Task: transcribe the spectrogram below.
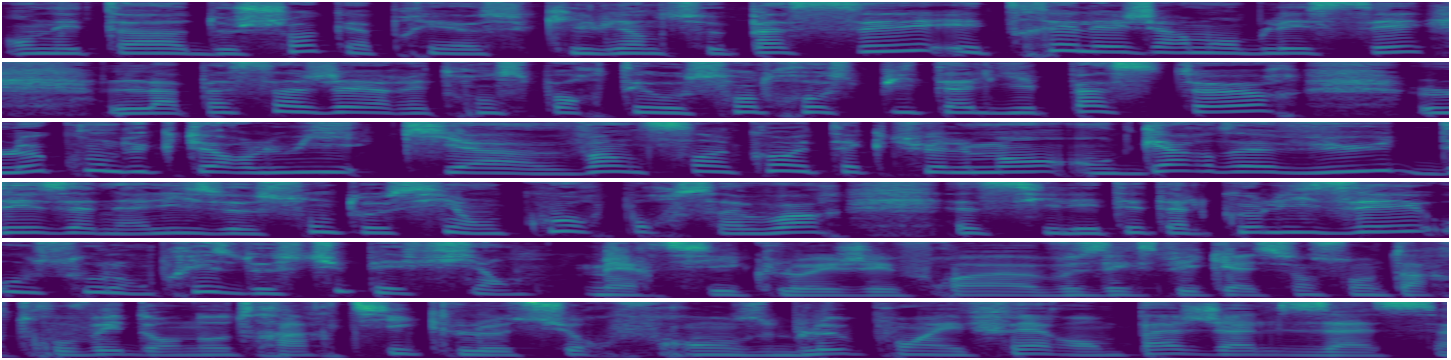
en état de choc après ce qu'il vient de se passer est très légèrement blessé. La passagère est transportée au centre hospitalier Pasteur. Le conducteur, lui, qui a 25 ans, est actuellement en garde à vue. Des analyses sont aussi en cours pour savoir s'il était alcoolisé ou sous l'emprise de stupéfiants. Merci Chloé Geffroy. Vos explications sont à retrouver dans notre article sur francebleu.fr en page Alsace.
